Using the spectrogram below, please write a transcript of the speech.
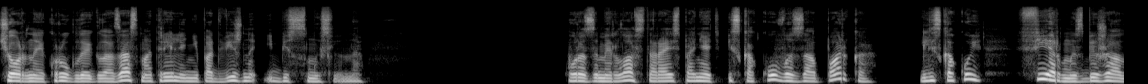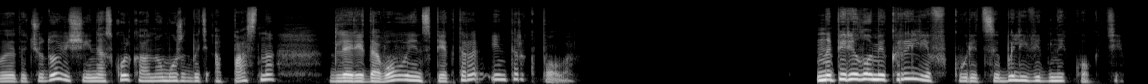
черные круглые глаза смотрели неподвижно и бессмысленно. Кора замерла, стараясь понять, из какого зоопарка или с какой фермы сбежало это чудовище и насколько оно может быть опасно для рядового инспектора Интеркпола. На переломе крыльев курицы были видны когти.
